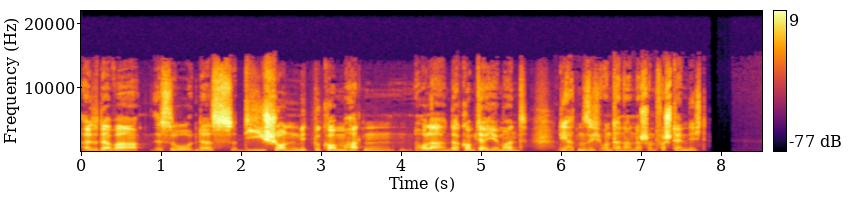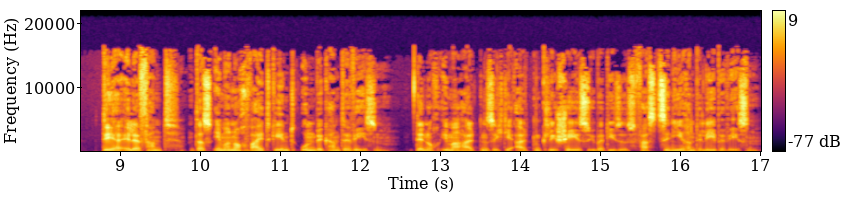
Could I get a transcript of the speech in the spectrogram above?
Also da war es so, dass die schon mitbekommen hatten, holla, da kommt ja jemand. Die hatten sich untereinander schon verständigt. Der Elefant, das immer noch weitgehend unbekannte Wesen. Denn noch immer halten sich die alten Klischees über dieses faszinierende Lebewesen.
